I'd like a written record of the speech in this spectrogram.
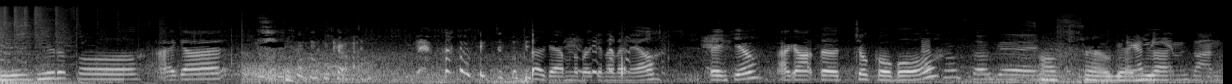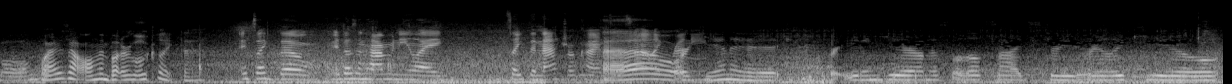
It is beautiful. I got Oh my god. Just like- Okay, I'm gonna break another nail. Thank you. I got the choco bowl. That smells so good. Smells so good. I got you the got. Amazon bowl. Why does that almond butter look like that? It's like the, it doesn't have any like, it's like the natural kind. So it's not Oh, like organic. We're eating here on this little side street. Really cute.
